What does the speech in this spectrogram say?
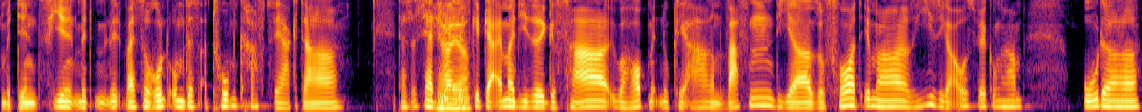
mit den vielen, mit, mit, weißt du, rund um das Atomkraftwerk da. Das ist ja, die, ja, ja. es gibt ja einmal diese Gefahr überhaupt mit nuklearen Waffen, die ja sofort immer riesige Auswirkungen haben. Oder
